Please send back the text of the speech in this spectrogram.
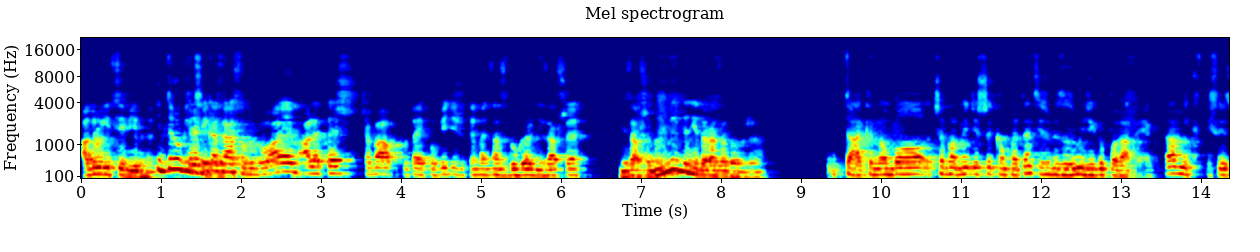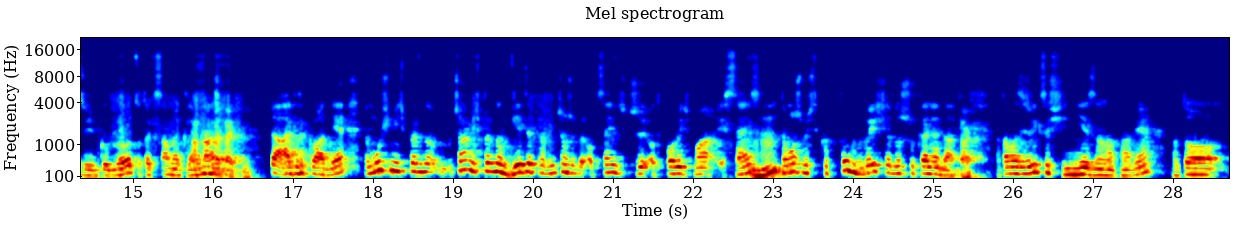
a drugi cywilny. I drugi Kierownika z cywil. lasu wywołałem, ale też trzeba tutaj powiedzieć, że ten mecenas Google nie zawsze, nie zawsze, no nigdy nie doradza dobrze. Tak, no bo trzeba mieć jeszcze kompetencje, żeby zrozumieć jego porady. Jak prawnik wpisuje coś w Google, to tak samo jak A znamy lekarz. takich. Tak, dokładnie. No musi mieć pewną, trzeba mieć pewną wiedzę prawniczą, żeby ocenić, czy odpowiedź ma sens. Mhm. I to może być tylko punkt wyjścia do szukania dalej. Tak. Natomiast jeżeli ktoś się nie zna na prawie, no to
